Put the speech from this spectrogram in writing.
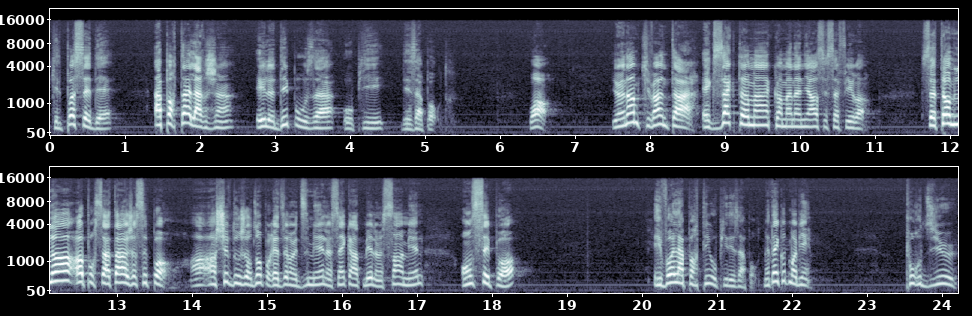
qu'il possédait, apporta l'argent et le déposa aux pieds des apôtres. Wow! Il y a un homme qui vend une terre, exactement comme Ananias et Saphira. Cet homme-là a pour sa terre, je ne sais pas, en, chiffre d'aujourd'hui, on pourrait dire un 10 000, un 50 000, un 100 000, on ne sait pas, et va l'apporter aux pieds des apôtres. Maintenant, écoute-moi bien. Pour Dieu,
